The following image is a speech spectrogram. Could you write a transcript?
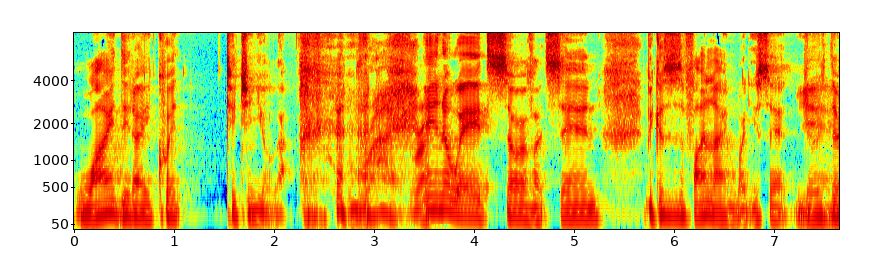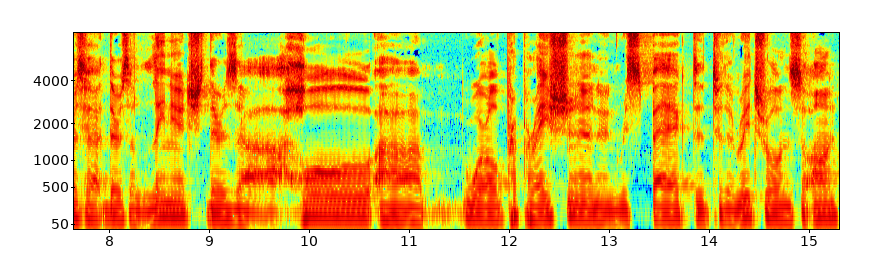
Why Did I Quit Teaching Yoga?" right, right. In a way, it's sort of a saying because it's a fine line. What you said, Yeah, there's, there's a there's a lineage, there's a whole uh, world preparation and respect to, to the ritual and so on.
